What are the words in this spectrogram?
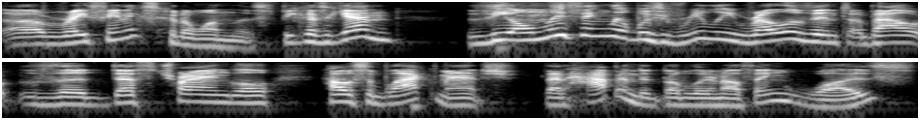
uh, Rey Fénix could have won this because again, the only thing that was really relevant about the Death Triangle House of Black match that happened at Double or Nothing was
